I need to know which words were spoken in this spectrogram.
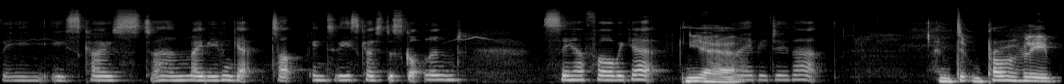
the east coast and maybe even get up into the east coast of Scotland. See how far we get. Yeah, Maybe do that. and d- probably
